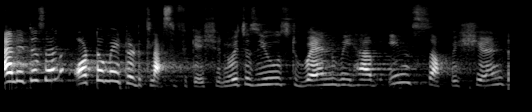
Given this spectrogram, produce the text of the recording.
and it is an automated classification which is used when we have insufficient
